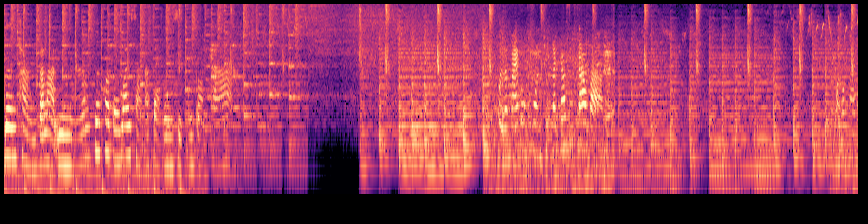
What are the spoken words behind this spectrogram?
เดินผ่านตลาดริมน้ำเพื่อเข้าไปไหว้ศาลอาแปะโรงสีกันก่อนค่ะ ผลไม้มงคลชุดละ 99 บาท ข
